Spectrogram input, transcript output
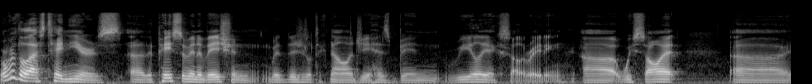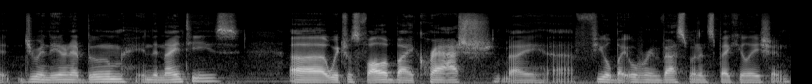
Over the last 10 years, uh, the pace of innovation with digital technology has been really accelerating. Uh, we saw it during the internet boom in the 90s. Uh, which was followed by a crash by, uh, fueled by overinvestment and speculation.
